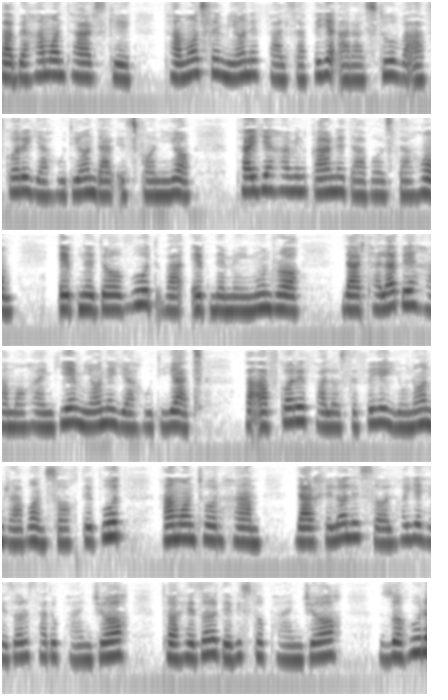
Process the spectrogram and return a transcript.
و به همان طرز که تماس میان فلسفه ارسطو و افکار یهودیان در اسپانیا طی همین قرن دوازدهم ابن داوود و ابن میمون را در طلب هماهنگی میان یهودیت و افکار فلاسفه یونان روان ساخته بود همانطور هم در خلال سالهای 1150 تا 1250 ظهور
